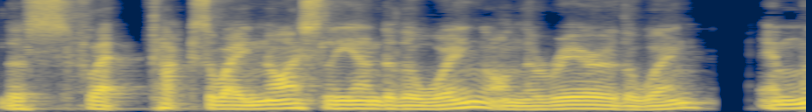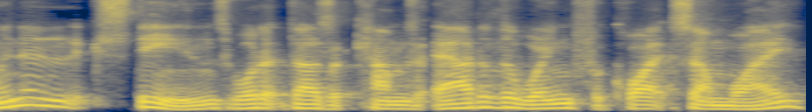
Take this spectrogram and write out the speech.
This flap tucks away nicely under the wing on the rear of the wing. And when it extends, what it does, it comes out of the wing for quite some way,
